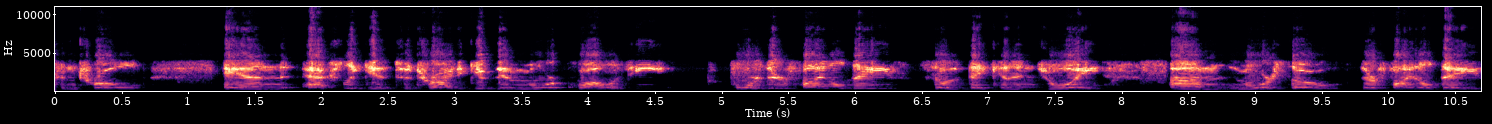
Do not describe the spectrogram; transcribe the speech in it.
controlled, and actually get to try to give them more quality for their final days, so that they can enjoy um, more so their final days.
